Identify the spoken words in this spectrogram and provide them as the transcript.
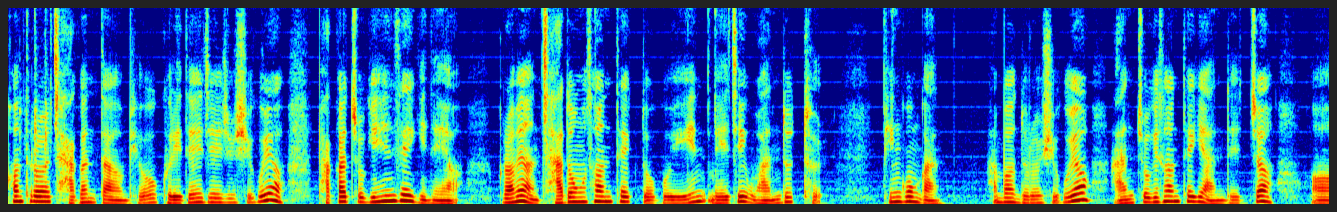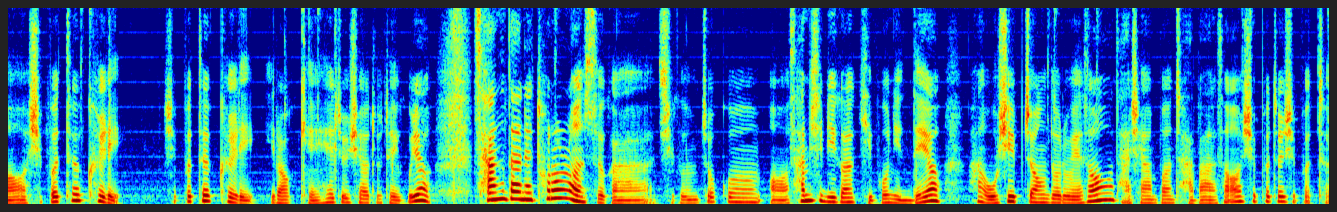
컨트롤 작은 따옴표 그리드 해제해 주시고요. 바깥쪽이 흰색이네요. 그러면 자동 선택 도구인 매직 완두 툴, 빈 공간 한번 누르시고요. 안쪽이 선택이 안 됐죠? 어, Shift 클릭, Shift 클릭 이렇게 해주셔도 되고요. 상단의 토럴런스가 지금 조금 어, 32가 기본인데요. 한 50 정도로 해서 다시 한번 잡아서 Shift Shift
